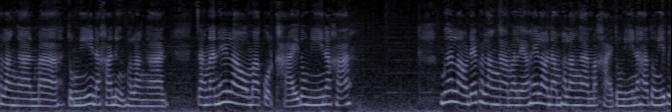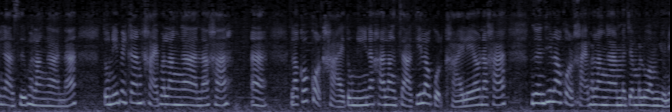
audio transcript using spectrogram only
พลังงานมาตรงนี้นะคะ 1 พลังงาน จากนั้นให้เรามากดขายตรงนี้นะคะ เมื่อเราได้พลังงานมาแล้วให้เรานำพลังงานมาขายตรงนี้นะคะ ตรงนี้เป็นการซื้อพลังงานนะ ตรงนี้เป็นการขายพลังงานนะคะอะแล้วก็กดขายตรงนี้นะคะ หลังจากที่เรากดขายแล้วนะคะ เงินที่เรากดขายพลังงานมันจะมารวมอยู่ใน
